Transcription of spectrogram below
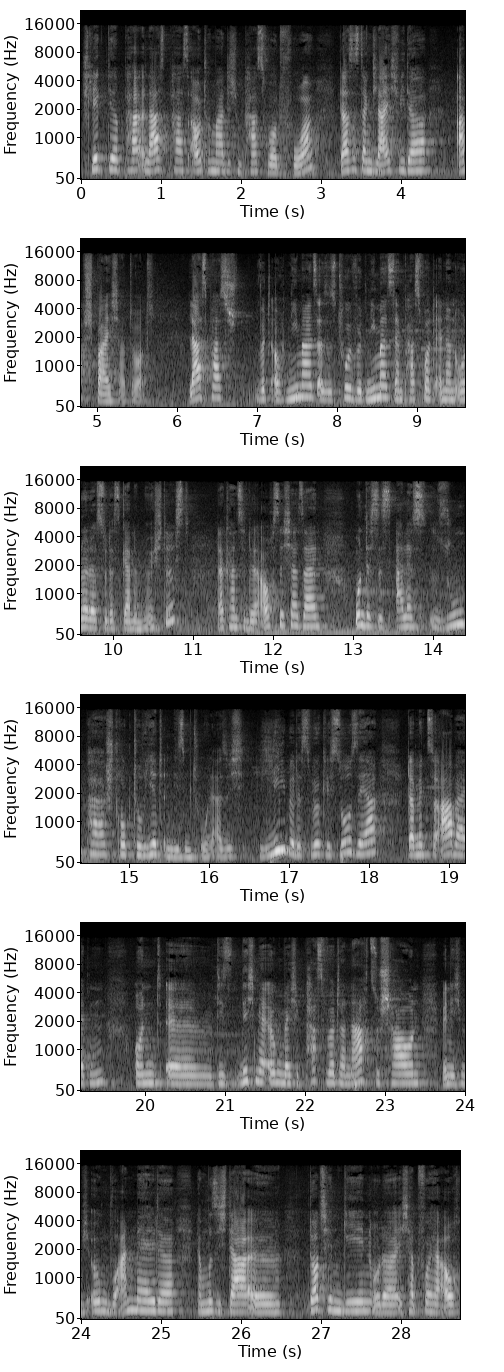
schlägt dir LastPass automatisch ein Passwort vor, das es dann gleich wieder abspeichert dort. LastPass wird auch niemals, also das Tool wird niemals dein Passwort ändern, ohne dass du das gerne möchtest. Da kannst du dir auch sicher sein. Und es ist alles super strukturiert in diesem Tool. Also ich liebe das wirklich so sehr, damit zu arbeiten und äh, die, nicht mehr irgendwelche Passwörter nachzuschauen, wenn ich mich irgendwo anmelde. Dann muss ich da äh, dorthin gehen oder ich habe vorher auch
